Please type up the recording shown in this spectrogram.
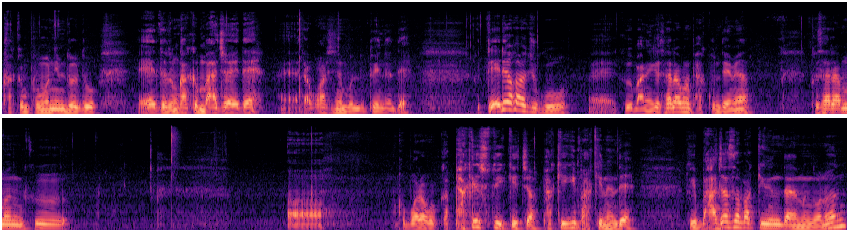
가끔 부모님들도 애들은 가끔 맞아야 돼 라고 하시는 분들도 있는데 때려가지고 그 만약에 사람을 바꾼다면 그 사람은 그 어, 그 뭐라고 할까 바뀔 수도 있겠죠. 바뀌긴 바뀌는데 그게 맞아서 바뀐다는 거는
